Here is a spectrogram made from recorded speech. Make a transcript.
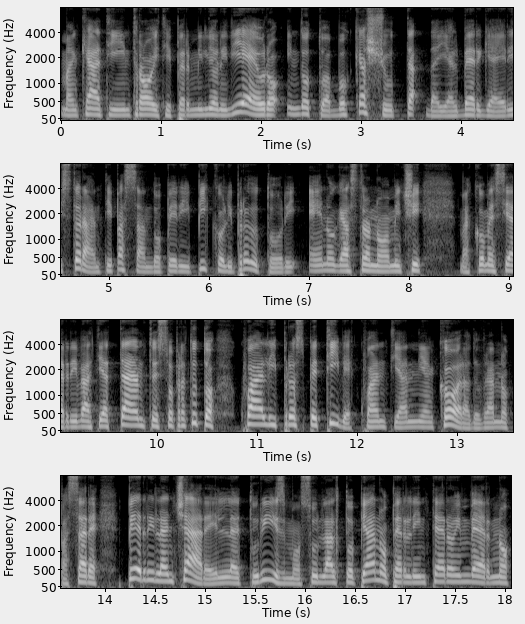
Mancati introiti per milioni di euro, indotto a bocca asciutta dagli alberghi ai ristoranti passando per i piccoli produttori enogastronomici. Ma come si è arrivati a tanto e soprattutto quali prospettive, quanti anni ancora dovranno passare per rilanciare il turismo sull'altopiano per l'intero inverno?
